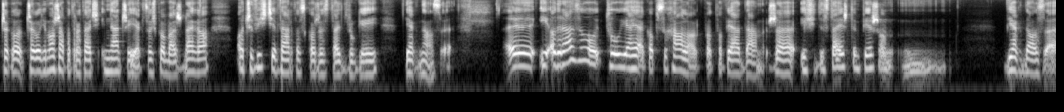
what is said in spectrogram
czego, czego nie można potraktować inaczej jak coś poważnego, oczywiście warto skorzystać z drugiej diagnozy. Y, I od razu tu ja jako psycholog podpowiadam, że jeśli dostajesz tę pierwszą mm, diagnozę,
